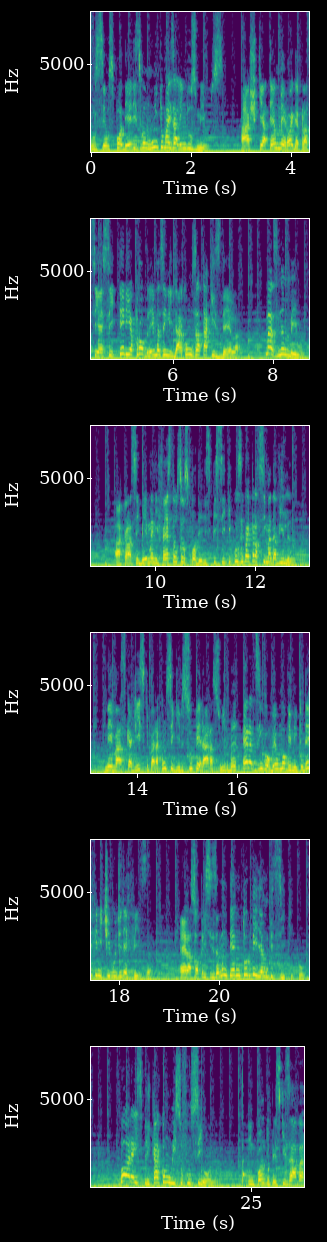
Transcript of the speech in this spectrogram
Os seus poderes vão muito mais além dos meus. Acho que até um herói da classe S teria problemas em lidar com os ataques dela. Mas não meu. A classe B manifesta os seus poderes psíquicos e vai para cima da vilã. Nevasca diz que para conseguir superar a sua irmã, ela desenvolveu um movimento definitivo de defesa. Ela só precisa manter um turbilhão psíquico. Bora explicar como isso funciona. Enquanto pesquisava,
